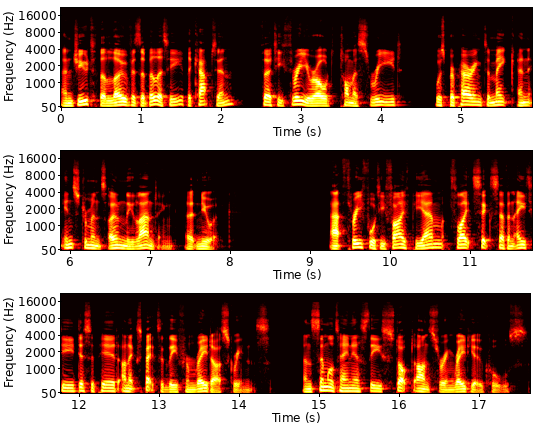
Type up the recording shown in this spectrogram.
and due to the low visibility, the captain, 33 year old Thomas Reed, was preparing to make an instruments only landing at Newark. At 3:45 p.m., flight 6780 disappeared unexpectedly from radar screens and simultaneously stopped answering radio calls.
